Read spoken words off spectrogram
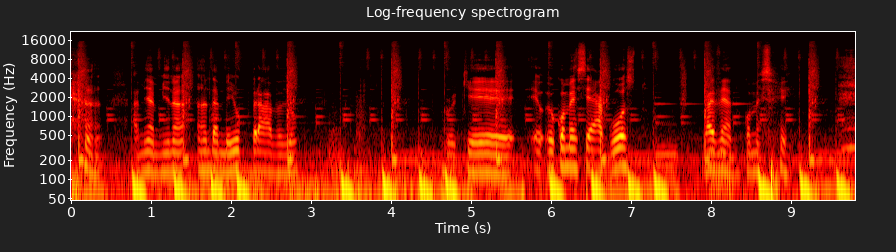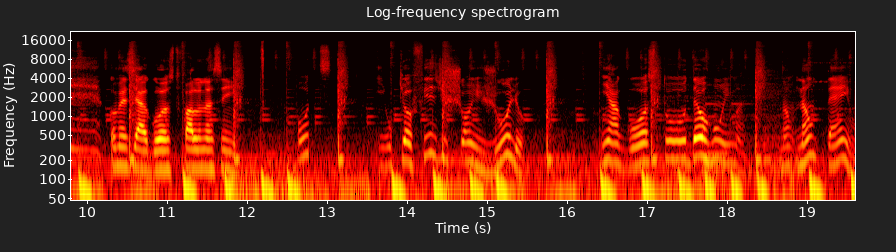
a minha mina anda meio brava, viu? Porque eu, eu comecei agosto, vai vendo, comecei. comecei agosto falando assim, putz, o que eu fiz de show em julho, em agosto deu ruim, mano. Não, não tenho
